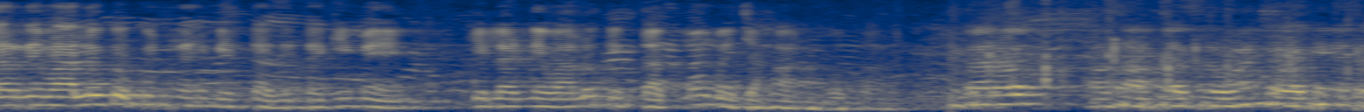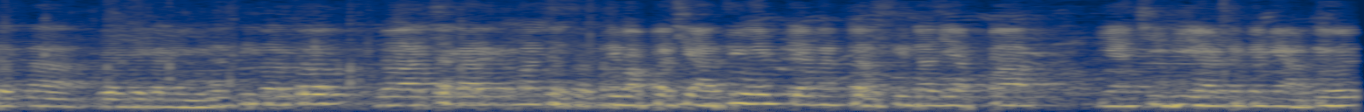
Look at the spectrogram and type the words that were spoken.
डरने वालों को कुछ नहीं मिलता ज़िंदगी में कि लड़ने वालों के कदमों में जहान होता है। असं आपल्या सर्वांच्या वतीने त्यांना या ठिकाणी विनंती करतो व आजच्या कार्यक्रमाच्या संधी बाप्पाची आरती होईल त्यानंतर सीताजी अप्पा यांचीही या ठिकाणी आरती होईल.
